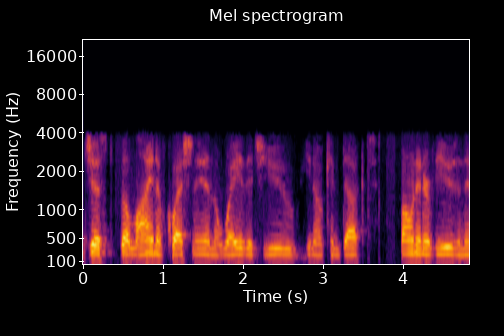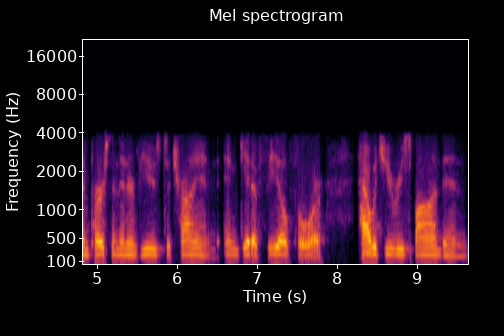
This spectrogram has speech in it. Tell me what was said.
just the line of questioning and the way that you you know conduct phone interviews and in-person interviews to try and and get a feel for how would you respond in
